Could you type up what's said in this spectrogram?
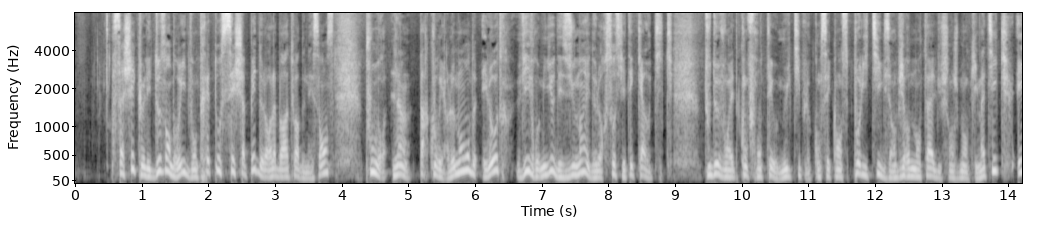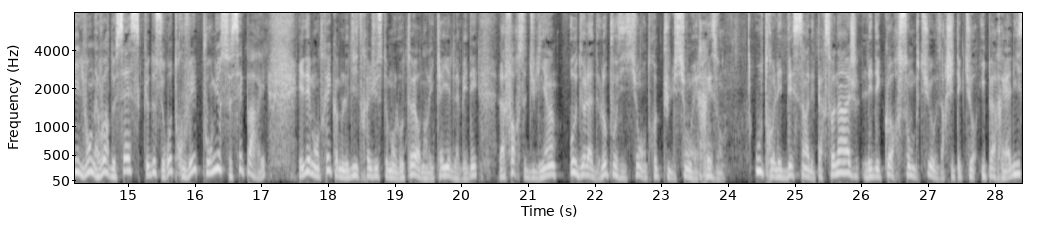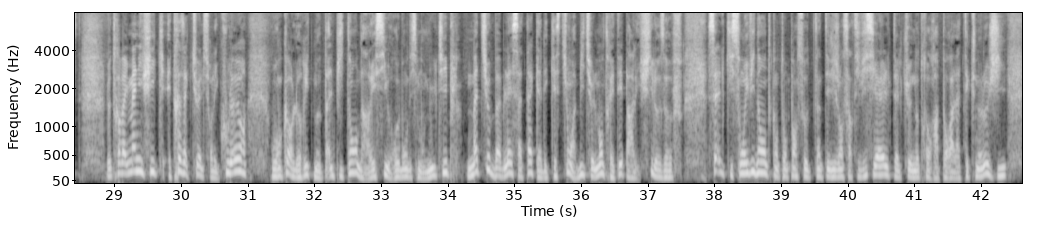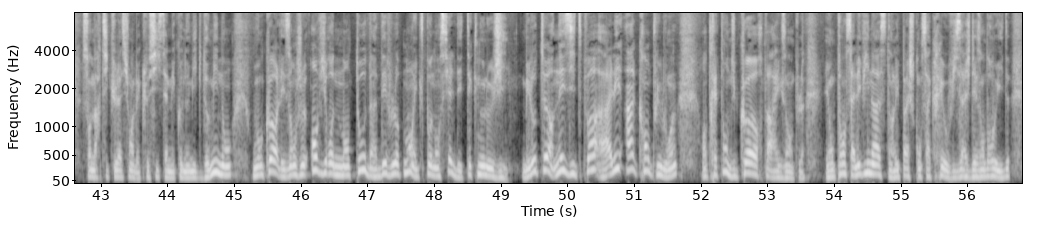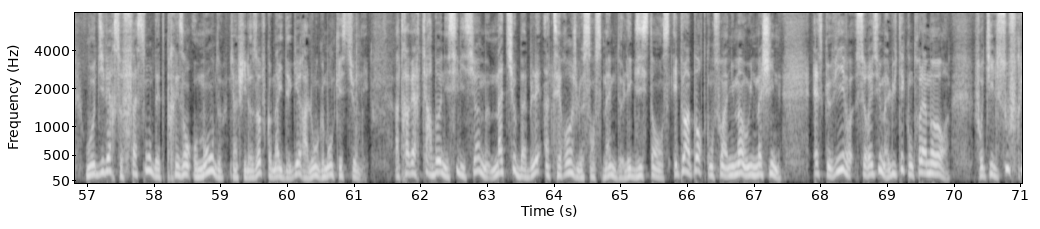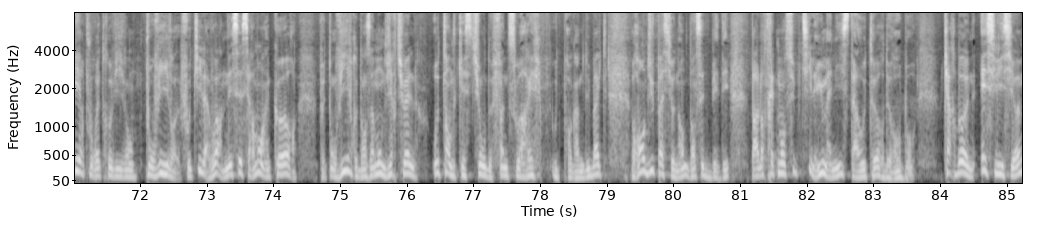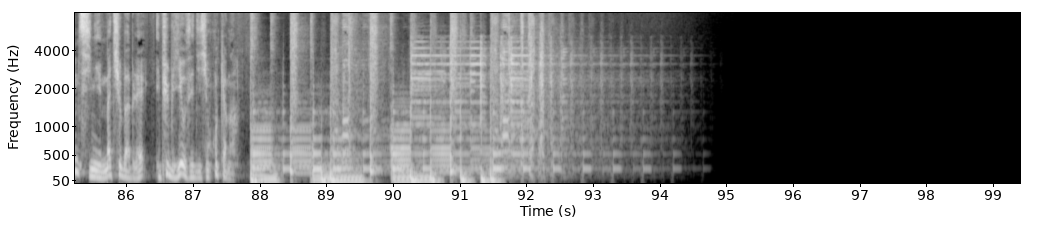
Sachez que les deux androïdes vont très tôt s'échapper de leur laboratoire de naissance pour l'un parcourir le monde et l'autre vivre au milieu des humains et de leur société chaotique. Tous deux vont être confrontés aux multiples conséquences politiques et environnementales du changement climatique et ils vont n'avoir de cesse que de se retrouver pour mieux se séparer et démontrer, comme le dit très justement l'auteur dans les cahiers de la BD, la force du lien au-delà de l'opposition entre pulsion et raison. Outre les dessins des personnages, les décors somptueux aux architectures hyper réalistes, le travail magnifique et très actuel sur les couleurs, ou encore le rythme palpitant d'un récit aux rebondissements multiples, Mathieu Bablet s'attaque à des questions habituellement traitées par les philosophes. Celles qui sont évidentes quand on pense aux intelligences artificielles, telles que notre rapport à la technologie, son articulation avec le système économique dominant, ou encore les enjeux environnementaux d'un développement exponentiel des technologies. Mais l'auteur n'hésite pas à aller un cran plus loin en traitant du corps, par exemple. Et on pense à Lévinas dans les pages consacrées au visage des androïdes, ou aux diverses façons d'être présent au monde qu'un philosophe comme Heidegger a longuement questionné. À travers carbone et silicium, Mathieu Bablet interroge le sens même de l'existence. Et peu importe qu'on soit un humain ou une machine, est-ce que vivre se résume à lutter contre la mort? Faut-il souffrir pour être vivant? Pour vivre, faut-il avoir nécessairement un corps? Peut-on vivre dans un monde virtuel? Autant de questions de fin de soirée ou de programme du bac, rendues passionnantes dans cette BD par leur traitement subtil et humaniste à hauteur de robots. Carbone et Silicium, signé Mathieu Bablet, et publié aux éditions Ankama.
